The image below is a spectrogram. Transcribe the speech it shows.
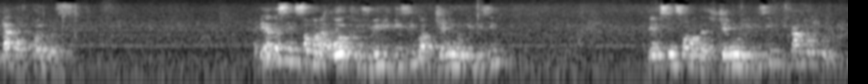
Lack of purpose. Have you ever seen someone at work who's really busy, but genuinely busy? Have you ever seen someone that's genuinely busy? You can't talk to him.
